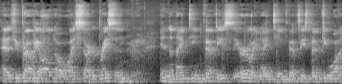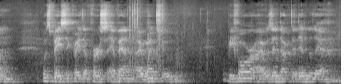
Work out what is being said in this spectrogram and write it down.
as you probably all know, I started racing in the 1950s, the early 1950s, 51 was basically the first event I went to before I was inducted into the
